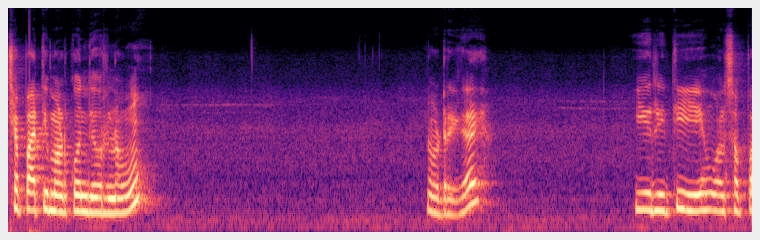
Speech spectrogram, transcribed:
ಚಪಾತಿ ಮಾಡ್ಕೊಂಡೀವ್ರಿ ನಾವು. ನೋಡ್ರಿ ಈಗ. ಈ ರೀತಿ ಒಂದು ಸ್ವಲ್ಪ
